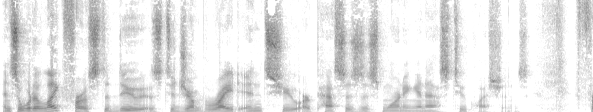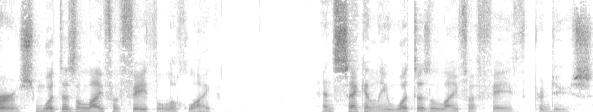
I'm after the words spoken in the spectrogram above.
And so, what I'd like for us to do is to jump right into our passage this morning and ask two questions. First, what does a life of faith look like? And secondly, what does a life of faith produce?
